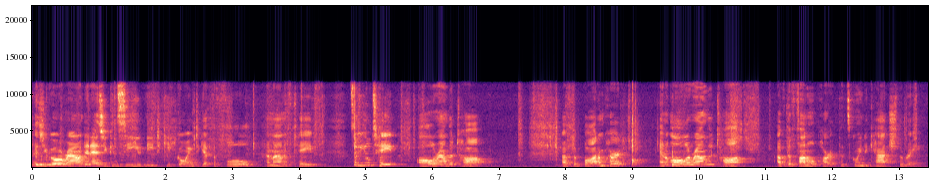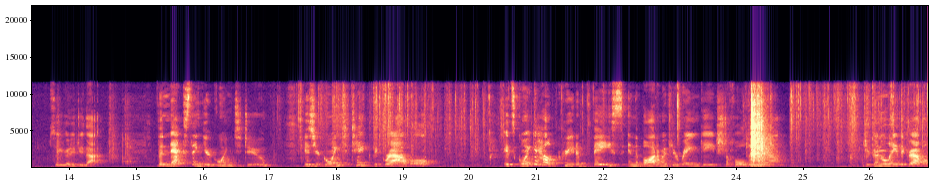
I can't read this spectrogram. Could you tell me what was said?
as you go around. And as you can see, you'd need to keep going to get the full amount of tape. So you'll tape all around the top of the bottom part and all around the top of the funnel part that's going to catch the rain. So you're going to do that. The next thing you're going to do is you're going to take the gravel. It's going to help create a base in the bottom of your rain gauge to hold it down. You're going to lay the gravel.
